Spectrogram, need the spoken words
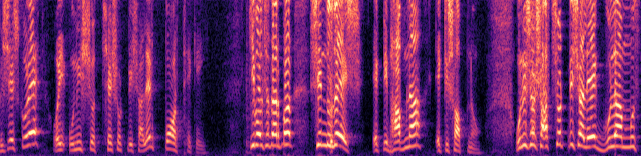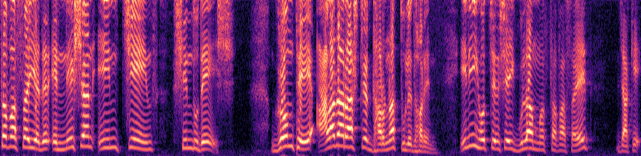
বিশেষ করে ওই উনিশশো ছেষট্টি সালের পর থেকেই। কি বলছে তারপর? সিন্ধু দেশ একটি ভাবনা, একটি স্বপ্ন। উনিশশো সাতষট্টি সালে গুলাম মুস্তাফা সৈয়দের a nation in change Sindhudesh. গ্রন্থে আলাদা রাষ্ট্রের ধারণা তুলে ধরেন। ইনি হচ্ছেন সেই গুলাম মুস্তাফা সৈয়দ, যাকে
